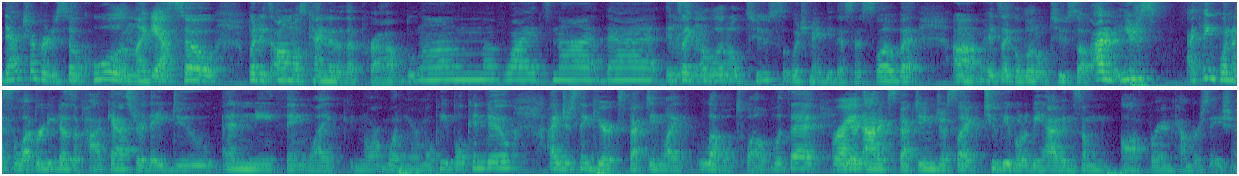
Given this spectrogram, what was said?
Dax Shepard is so cool and like Yeah. just so, but it's almost kind of the problem of why it's not that. It's like Mm-hmm. a little too, which maybe this is slow, but um, it's like a little too slow. I don't know. You just, I think when a celebrity does a podcast or they do anything like norm, what normal people can do, I just think you're expecting like level 12 with it. Right. You're not expecting just like two people to be having some off brand conversation.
